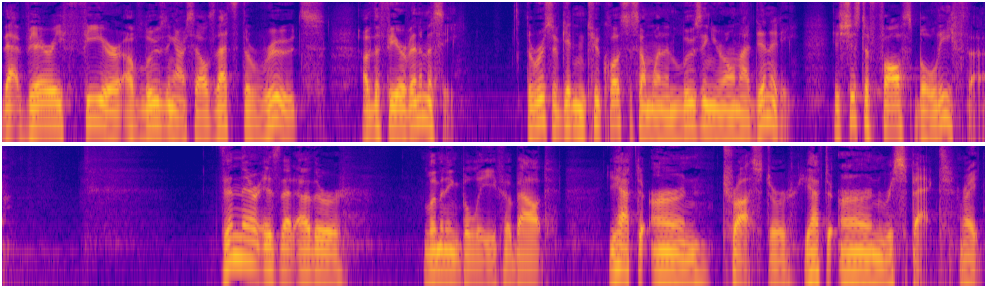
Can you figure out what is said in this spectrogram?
that very fear of losing ourselves, that's the roots of the fear of intimacy. The roots of getting too close to someone and losing your own identity. It's just a false belief, though. Then there is that other limiting belief about you have to earn trust or you have to earn respect, right?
